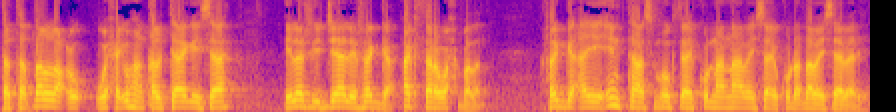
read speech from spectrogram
tatadallacu waxay u hanqaltaagaysaa ila rijaali ragga akhara wax badan ragga ayay intaas ma ogtahay ku naanaabaysaa ay ku dhadhabaysaa baa lihi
